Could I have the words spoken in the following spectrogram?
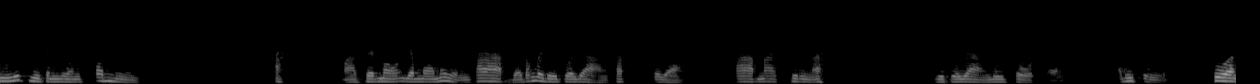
N นี่คือจำนวนข้อมูลอะมาจะมองยังมองไม่เห็นภาพ เดี๋ยวต้องไปดูตัวอย่างครับดูตัวอย่างให้เห็นภาพมากขึ้นนะดูตัวอย่างดูโจทย์ก่อนอันนี้สูตรส่วน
